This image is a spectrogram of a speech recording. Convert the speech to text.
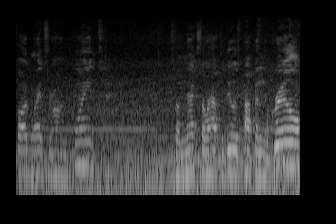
Fog lights are on point. So next all I have to do is pop in the grill,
